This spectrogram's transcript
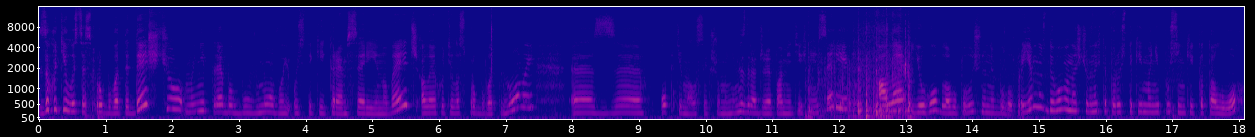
захотілося спробувати дещо. Мені треба був новий ось такий крем серії Novage, але я хотіла спробувати новий е, з Optimals, якщо мені не зраджує пам'ять їхньої серії, але його благополучно не було. Приємно здивована, що в них тепер ось такий маніпусінький каталог.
